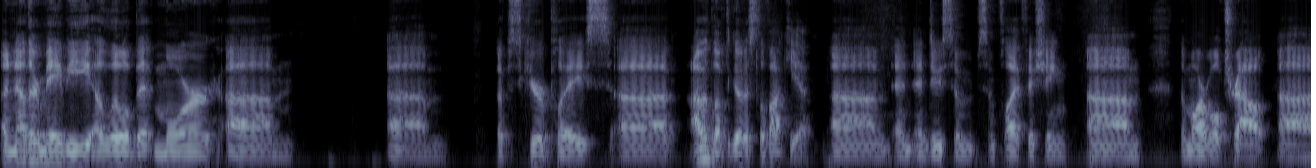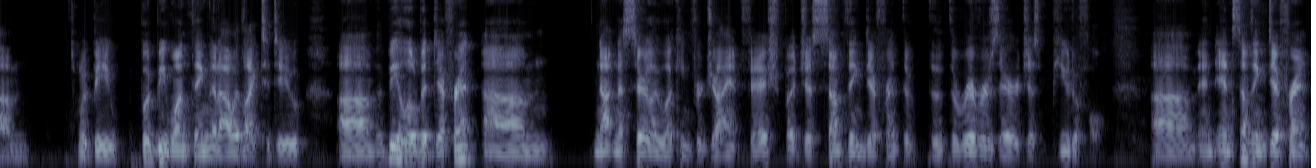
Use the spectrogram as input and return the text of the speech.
another maybe a little bit more um, um, obscure place. Uh, I would love to go to Slovakia um, and and do some some fly fishing. Um, the marble trout um, would be would be one thing that I would like to do. Um, it'd be a little bit different. Um, not necessarily looking for giant fish, but just something different. The the, the rivers there are just beautiful, um, and and something different.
